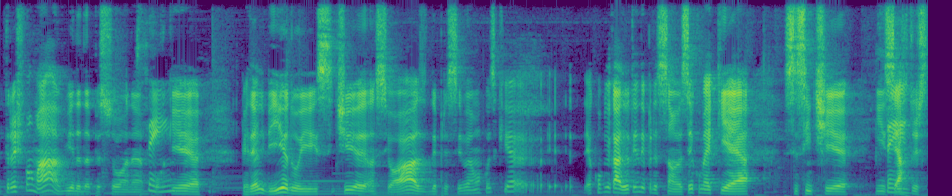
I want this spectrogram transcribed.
transformar a vida da pessoa, né? Sim. Porque perder a libido e se sentir ansiosa, depressiva, é uma coisa que é, é complicado. Eu tenho depressão, eu sei como é que é se sentir em certos,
